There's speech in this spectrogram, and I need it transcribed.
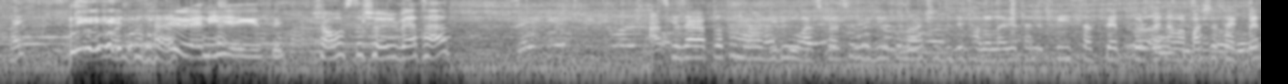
ভাই? রানি গেছে সমস্ত শরীর ব্যথা আজকে যারা প্রথম আমার ভিডিও ওয়াচ করেছেন ভিডিও কোনো অংশ যদি ভালো লাগে তাহলে প্লিজ সাবস্ক্রাইব করবেন আমার পাশে থাকবেন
